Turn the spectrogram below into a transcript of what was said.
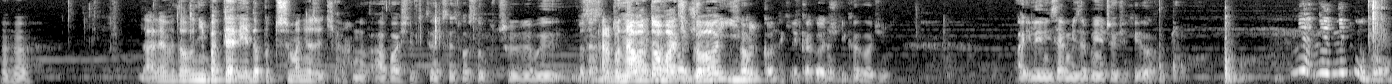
Aha. Ale w nie baterie do podtrzymania życia. No, a właśnie, w ten, w ten sposób, czy żeby... No tak. Albo naładować go i... Co? Tylko na kilka Na godzin. kilka godzin. A ile mi zajmie zrobienie czegoś takiego? Nie, nie, nie długo.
